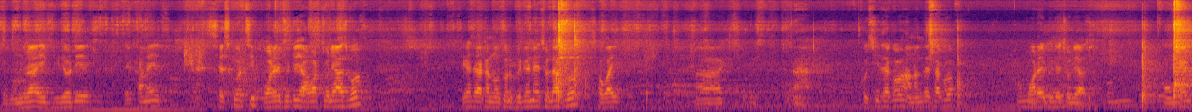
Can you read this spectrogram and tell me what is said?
তো বন্ধুরা এই ভিডিওটি এখানেই শেষ করছি পরের ভিডিও আবার চলে আসব। ঠিক আছে একটা নতুন ভিডিও নিয়ে চলে আসব। সবাই খুশি থাকো আনন্দে থাকো। পরের ভিডিও চলে আসব। কমেন্ট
